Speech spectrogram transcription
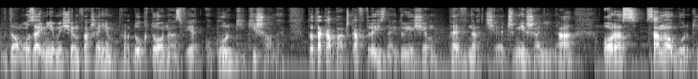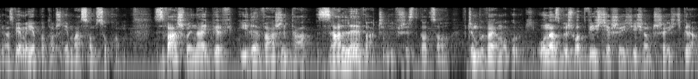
W domu zajmiemy się ważeniem produktu o nazwie ogórki kiszone. To taka paczka, w której znajduje się pewna ciecz, mieszanina oraz same ogórki. Nazwiemy je potocznie masą suchą. Zważmy najpierw, ile waży ta zalewa, czyli wszystko, co, w czym pływają ogórki. U nas wyszło 266 gram.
